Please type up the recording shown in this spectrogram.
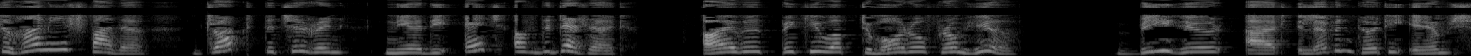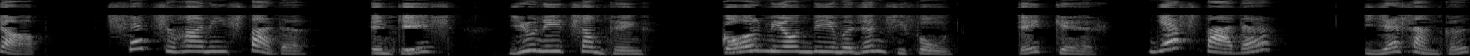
Suhani's father dropped the children near the edge of the desert. I will pick you up tomorrow from here. Be here at 11.30 a.m. sharp said Suhani's father. In case you need something, call me on the emergency phone. Take care. Yes, father. Yes, uncle.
